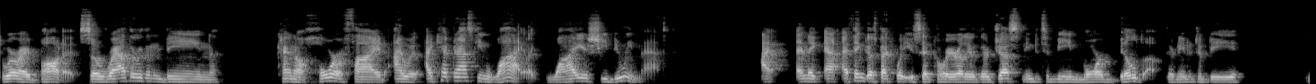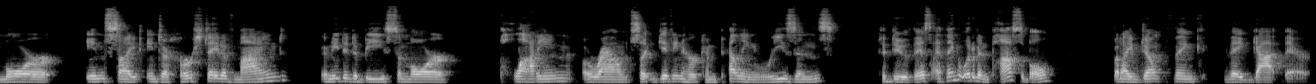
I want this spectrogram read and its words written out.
to where I bought it. So rather than being kind of horrified, I would I kept asking why. Like why is she doing that? I and I, I think goes back to what you said, Corey, earlier. There just needed to be more buildup. There needed to be more insight into her state of mind. There needed to be some more plotting around so giving her compelling reasons to do this. I think it would have been possible, but I don't think they got there.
